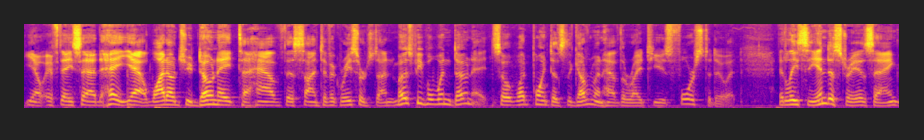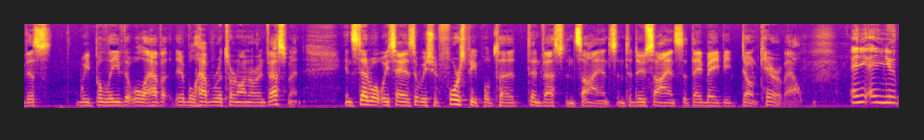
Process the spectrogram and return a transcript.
you know, if they said, "Hey, yeah, why don't you donate to have this scientific research done?" Most people wouldn't donate. So, at what point does the government have the right to use force to do it? At least the industry is saying this. We believe that we'll have a, it will have a return on our investment. Instead, what we say is that we should force people to, to invest in science and to do science that they maybe don't care about. And, and you,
